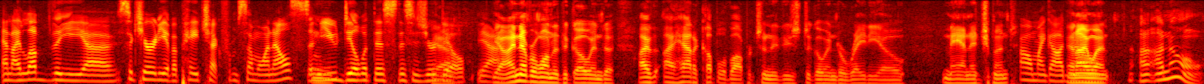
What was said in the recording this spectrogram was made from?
And I love the uh, security of a paycheck from someone else, and Mm. you deal with this. This is your yeah. deal. Yeah. Yeah, I never wanted to go into. I I had a couple of opportunities to go into radio management, oh my God. and no. I went. I, I know.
